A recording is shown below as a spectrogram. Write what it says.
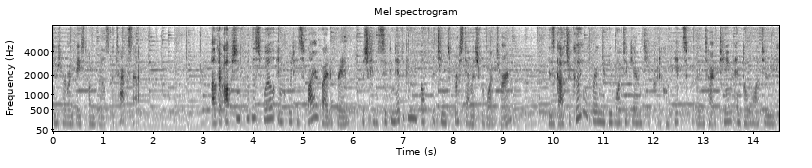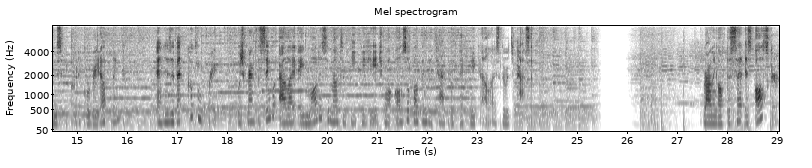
determined based on Will's attack stat. Other options for this will include his firefighter frame, which can significantly buff the team's burst damage for one turn, his gacha cooking frame if you want to guarantee critical hits for the entire team and don't want to use a critical rate uplink, and his event cooking frame, which grants a single ally a modest amount of gauge while also buffing the attack of Technique allies through its passive. Rounding off the set is Oscar,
